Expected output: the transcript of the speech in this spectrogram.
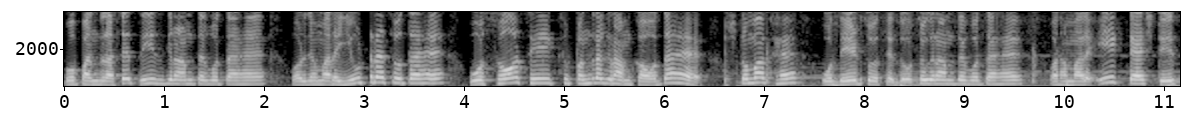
वो 15 से 30 ग्राम तक होता है। और जो हमारा यूट्रस होता है वो 100 से 115 ग्राम का होता है। स्टोमक है वो 150 से 200 ग्राम तक होता है। और हमारे एक टेस्टिस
